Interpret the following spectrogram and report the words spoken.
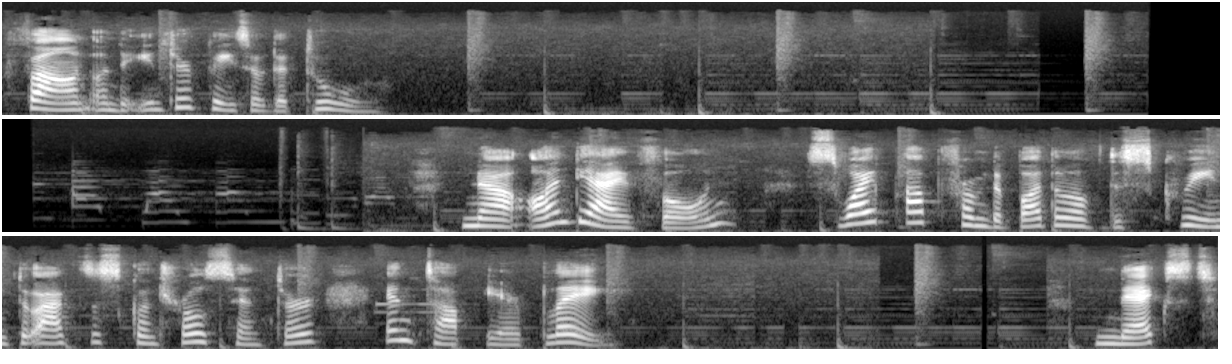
found on the interface of the tool. Now on the iPhone, swipe up from the bottom of the screen to access Control Center and tap AirPlay. Next,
